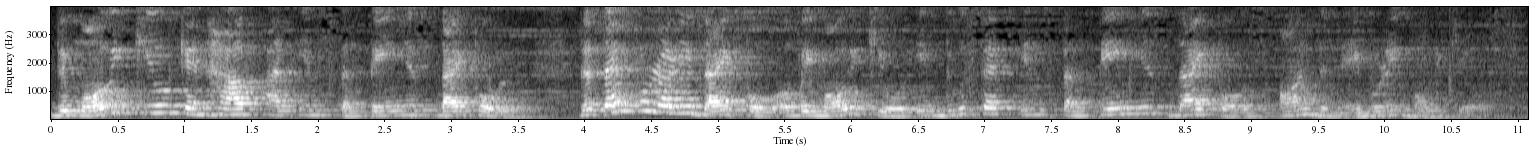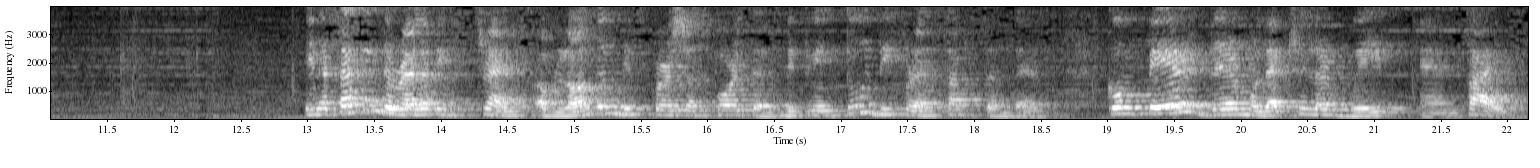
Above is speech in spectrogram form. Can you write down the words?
the molecule can have an instantaneous dipole. The temporary dipole of a molecule induces instantaneous dipoles on the neighboring molecules. In assessing the relative strengths of London dispersion forces between two different substances, Compare their molecular weight and size.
